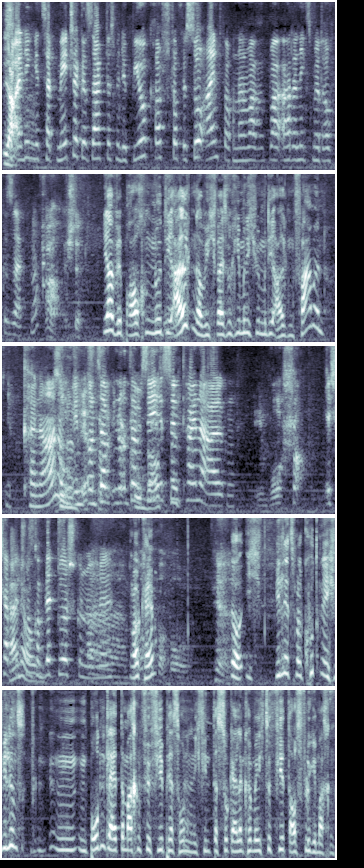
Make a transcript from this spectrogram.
Ja. Vor allen Dingen, jetzt hat Major gesagt, dass mit dem Biokraftstoff ist so einfach und dann war, war, hat er nichts mehr drauf gesagt, ne? Ah, stimmt. Ja, wir brauchen nur die Algen, aber ich weiß noch immer nicht, wie man die Algen farmen. Keine Ahnung. In unserem, in unserem See sind keine Algen. Im Workshop. Ich habe den schon Augen. komplett durchgenommen, ne? Ähm, Okay. So, ich will jetzt mal gucken, ich will uns einen Bodengleiter machen für vier Personen. Ich finde das so geil, dann können wir nicht zu viert Ausflüge machen.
